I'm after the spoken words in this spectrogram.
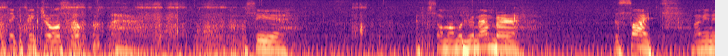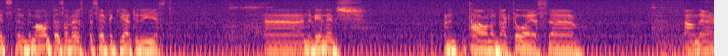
I'll take a picture also. See if someone would remember the site. I mean, it's the, the mountains are very specific here to the east. Uh, and the village or the town of Dak To is uh, down there.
